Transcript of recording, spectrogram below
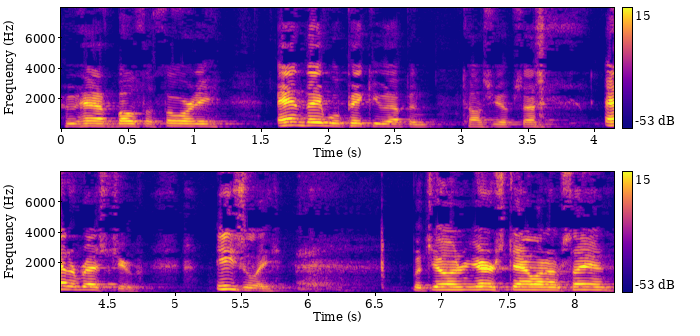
who have both authority and they will pick you up and toss you upside and arrest you easily. But you understand what I'm saying?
